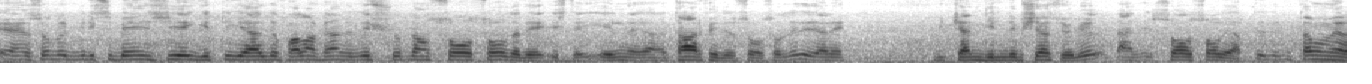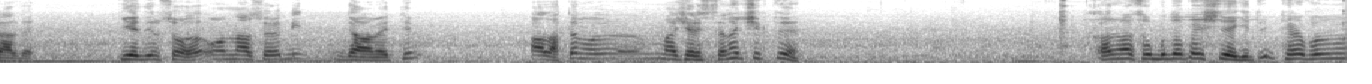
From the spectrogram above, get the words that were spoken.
En sonunda birisi benzinciye gitti geldi falan filan dedi şuradan sol sol dedi işte eline yani tarif ediyor sol sol dedi yani kendi dilinde bir şey söylüyor. Yani sol sol yaptı dedim tamam herhalde. Girdim sola ondan sonra bir devam ettim. Allah'tan Macaristan'a çıktı. Ondan sonra Budapeşte'ye gittim. Telefonumu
